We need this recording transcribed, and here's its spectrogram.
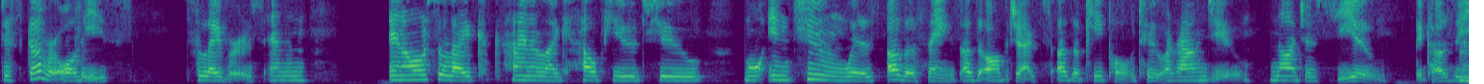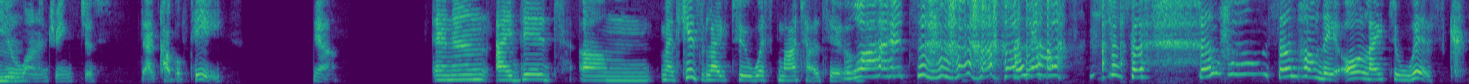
discover all these flavors and and also like kind of like help you to more in tune with other things, other objects, other people too around you, not just you because mm-hmm. you want to drink just that cup of tea. Yeah. And then I did. Um, my kids like to whisk matcha too. What? somehow, somehow, somehow, they all like to whisk.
